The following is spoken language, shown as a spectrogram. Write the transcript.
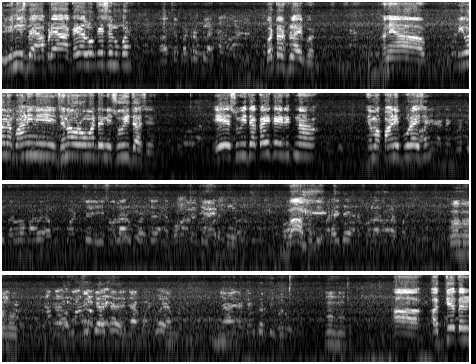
યુનિશભાઈ આપણે આ કયા લોકેશન ઉપર? બટરફ્લાય બટરફ્લાય પર. અને આ પીવાના પાણીની જનાવરો માટેની સુવિધા છે. એ સુવિધા કઈ કઈ રીતના એમાં પાણી પુરાય છે? પાણીના ટેન્કરથી ભરવામાં આવે અમુક પોઈન્ટ છે એ સોલાર ઉપર છે અને પવન ચક્કી વાહ. આ અદ્યતન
